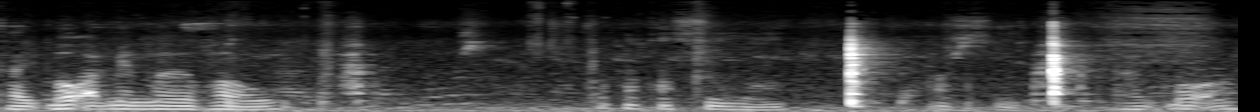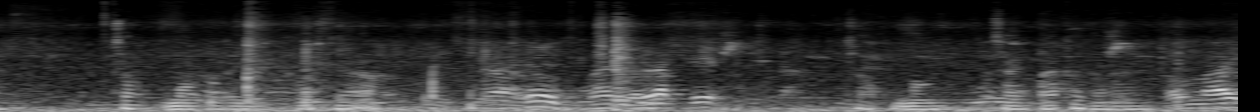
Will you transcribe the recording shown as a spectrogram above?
Thầy bộ ăn miền mờ phòng Các ta taxi này Thầy bộ Chọc mong đây Không mong Chẳng bắt hết rồi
